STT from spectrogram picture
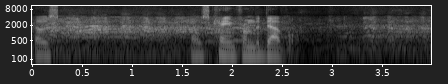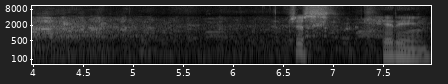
Those, those came from the devil. Just kidding.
